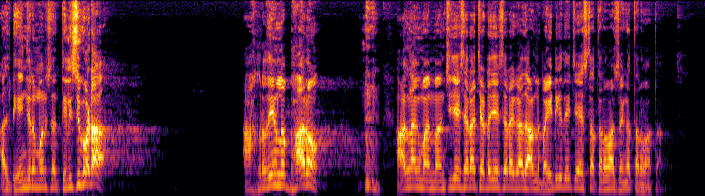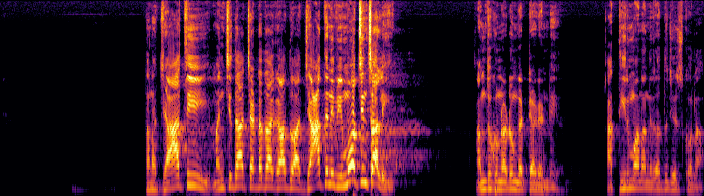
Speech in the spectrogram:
వాళ్ళు డేంజర్ మనుషులని తెలిసి కూడా ఆ హృదయంలో భారం. వాళ్ళు నాకు మంచి చేశారా చెడ్డ చేశారా కాదు వాళ్ళని బయటికి తెచ్చేస్తా తర్వాత సంగతి తర్వాత. తన జాతి మంచిదా చెడ్డదా కాదు ఆ జాతిని విమోచించాలి. అందుకు నడుం కట్టాడండి. ఆ తీర్మానాన్ని రద్దు చేసుకోవాలా.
